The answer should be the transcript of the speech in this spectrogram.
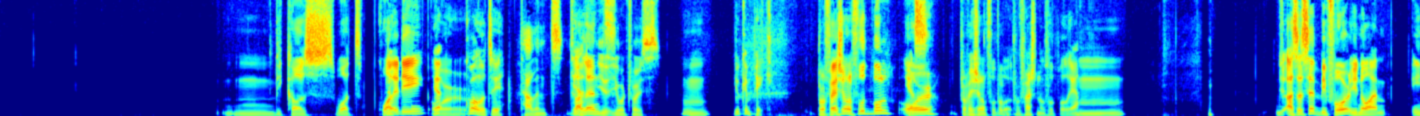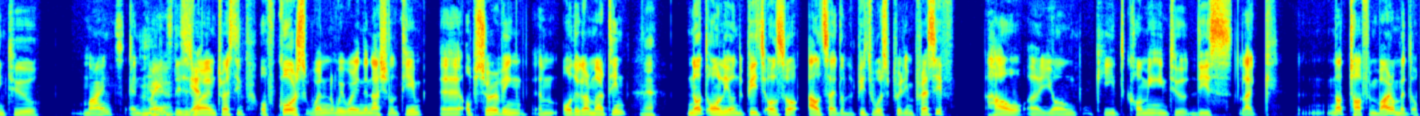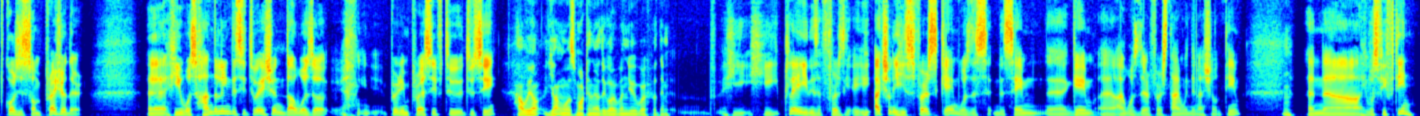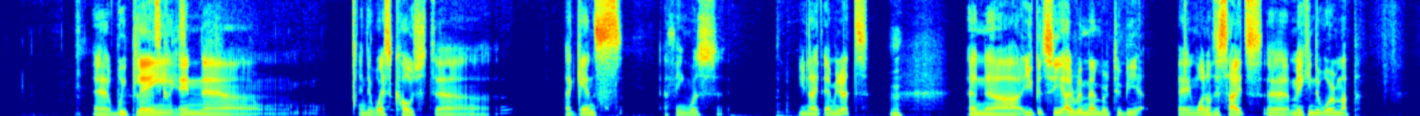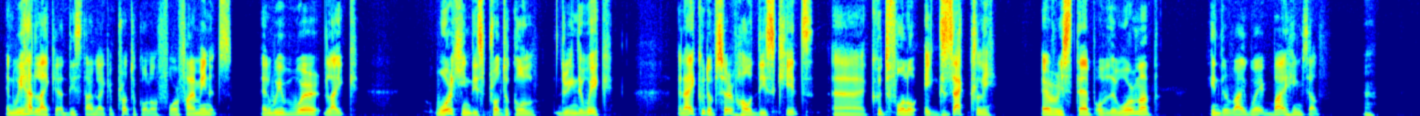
Mm, because what quality Yeah, or quality. Talent. Talent. You, your choice. Hmm. You can pick. professional football Yes. or professional Pro- football? professional football, yeah. Mm. As I said before, you know, I'm into minds and brains. This is Yeah. why I'm interested. Of course, when we were in the national team, uh, observing um, Ødegaard Martin, Yeah. not only on the pitch, also outside of the pitch, was pretty impressive. How a young kid coming into this like not tough environment, of course, there's some pressure there. Uh, he was handling the situation. That was uh, pretty impressive to to see. How young, young was Martin Ødegaard when you worked with him? He he played his first. He, actually, his first game was the, the same uh, game uh, I was there first time with the national team, and uh, he was 15. Uh, we play in uh, in the West Coast uh, against I think was United Emirates, Hmm. and uh, you could see. I remember to be in one of the sites uh, making the warm up, and we had like at this time like a protocol of four or five minutes, and we were like working this protocol during the week, and I could observe how this kid uh, could follow exactly every step of the warm up in the right way by himself.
